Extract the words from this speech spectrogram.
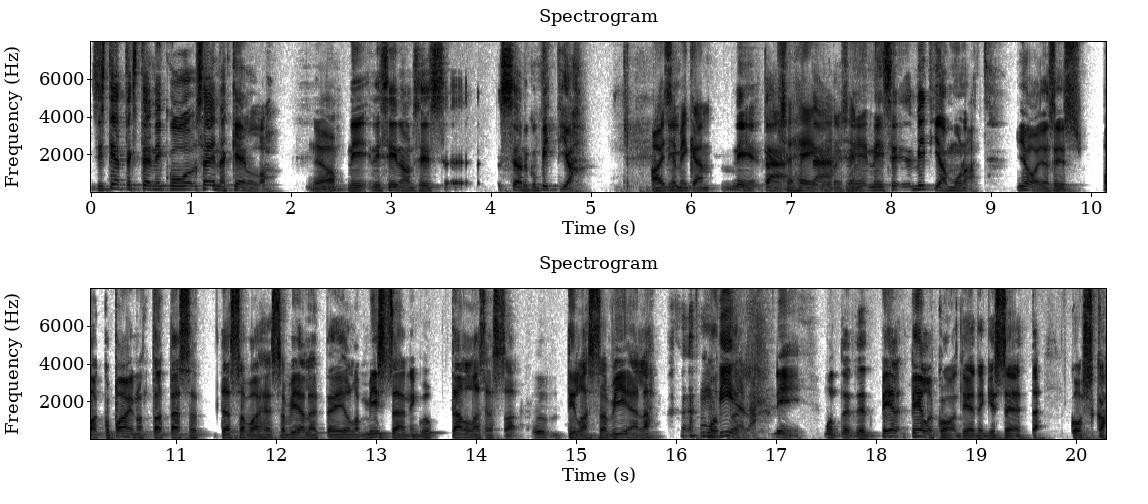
Siis tiedättekö te niinku seinäkello? Joo. Niin, niin siinä on siis, se on niinku vitja. Ai se mikä, Niin, tää, se heiluri. tää. Se. Niin, niin se vitja munat. Joo, ja siis pakko painottaa tässä, tässä vaiheessa vielä, että ei olla missään niin kuin tällaisessa tilassa vielä. Vielä. Niin, mutta et, et pel- pelko on tietenkin se, että koska,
